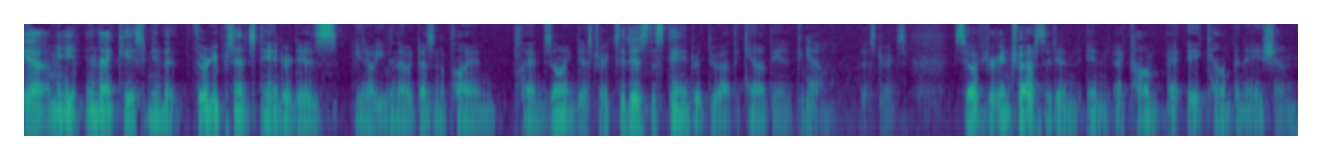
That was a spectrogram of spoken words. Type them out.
Yeah, I mean, if, in that case, I mean, the thirty percent standard is, you know, even though it doesn't apply in planned zoning districts, it is the standard throughout the county and Yeah. districts. So if you're interested in, in a, com- a- combination,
